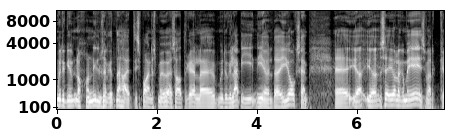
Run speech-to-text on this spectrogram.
muidugi noh, on ilmselgelt näha, et Hispaaniast me ühe saatega jälle muidugi läbi nii-öelda ei jookse. Äh, ja, ja see ei ole ka meie eesmärk.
